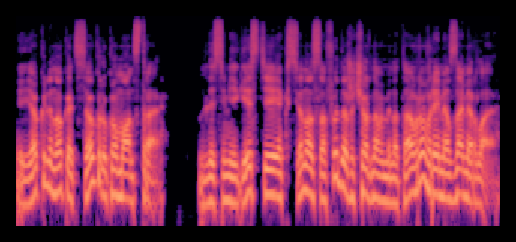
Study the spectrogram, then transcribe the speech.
Её клинок отсёк руку монстра. Для семьи Гестии, ксеносов и даже Чёрного Минотавра время замерло.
